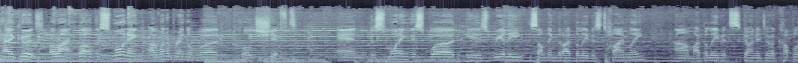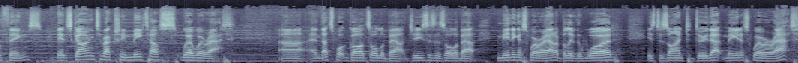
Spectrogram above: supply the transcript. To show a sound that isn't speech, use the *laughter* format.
Okay, good. All right. Well, this morning I want to bring a word called shift. And this morning, this word is really something that I believe is timely. Um, I believe it's going to do a couple of things. It's going to actually meet us where we're at. Uh, and that's what God's all about. Jesus is all about meeting us where we're at. I believe the word is designed to do that, meet us where we're at,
